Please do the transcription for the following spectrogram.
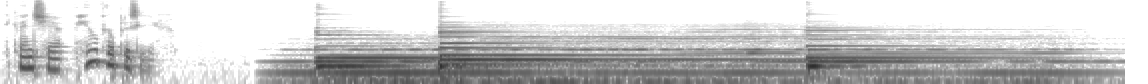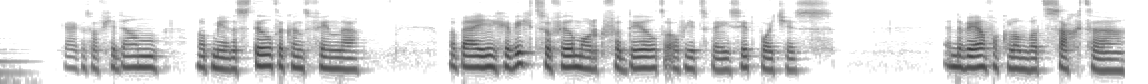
Ik wens je heel veel plezier. Kijk eens of je dan wat meer de stilte kunt vinden, waarbij je gewicht zoveel mogelijk verdeelt over je twee zitbotjes en de wervelkolom wat zachte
